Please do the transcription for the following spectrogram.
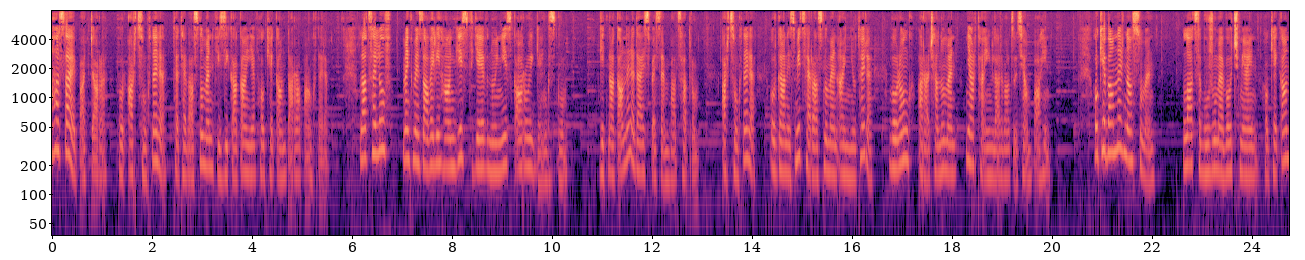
Ահա սա է պատճառը, որ արցունքները թեթևացնում են ֆիզիկական եւ հոգեկան տառապանքները։ Լացելով մենք մեզ ավելի հանգիստ եւ նույնիսկ առույգ ենք զգում։ Գիտնականները դա այսպես են բացատրում։ Արցունքները օրգանիզմից հեռացնում են այն նյութերը, որոնք առաջանում են նյարդային լարվածության պահին։ Հոգեբաններն ասում են, լացը բուժում է ոչ միայն հոգեկան,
